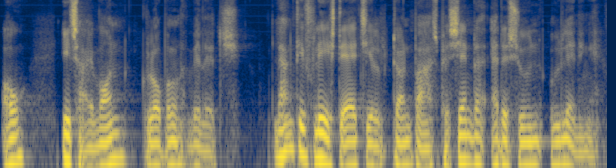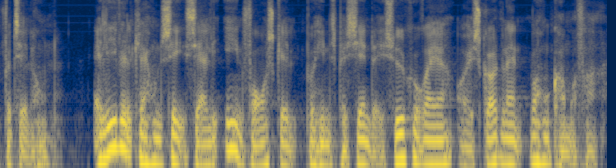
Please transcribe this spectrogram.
og i Taiwan Global Village. Langt de fleste af Jill Dunbars patienter er desuden udlændinge, fortæller hun. Alligevel kan hun se særlig en forskel på hendes patienter i Sydkorea og i Skotland, hvor hun kommer fra.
